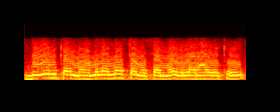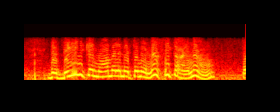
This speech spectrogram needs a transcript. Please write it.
دین کے معاملے میں تم سے نہیں لڑائی کی۔ جو دین کے معاملے میں تمہیں نہ سکھائے نا، تو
